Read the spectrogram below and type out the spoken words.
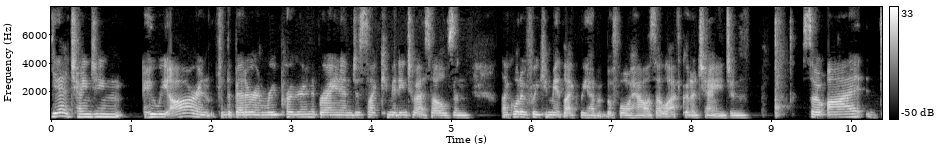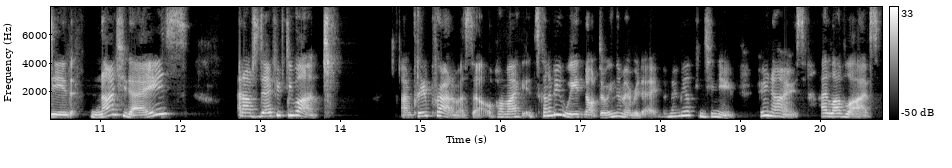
yeah, changing who we are and for the better and reprogramming the brain and just like committing to ourselves and like what if we commit like we haven't before? How is our life going to change? And so i did 90 days and to day 51 i'm pretty proud of myself. I'm like it's going to be weird not doing them every day but maybe i'll continue. Who knows? I love lives.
